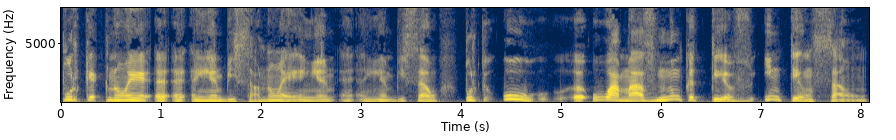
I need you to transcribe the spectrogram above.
Porquê é que não é em ambição? Não é em, em ambição porque o, o Hamas nunca teve intenção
